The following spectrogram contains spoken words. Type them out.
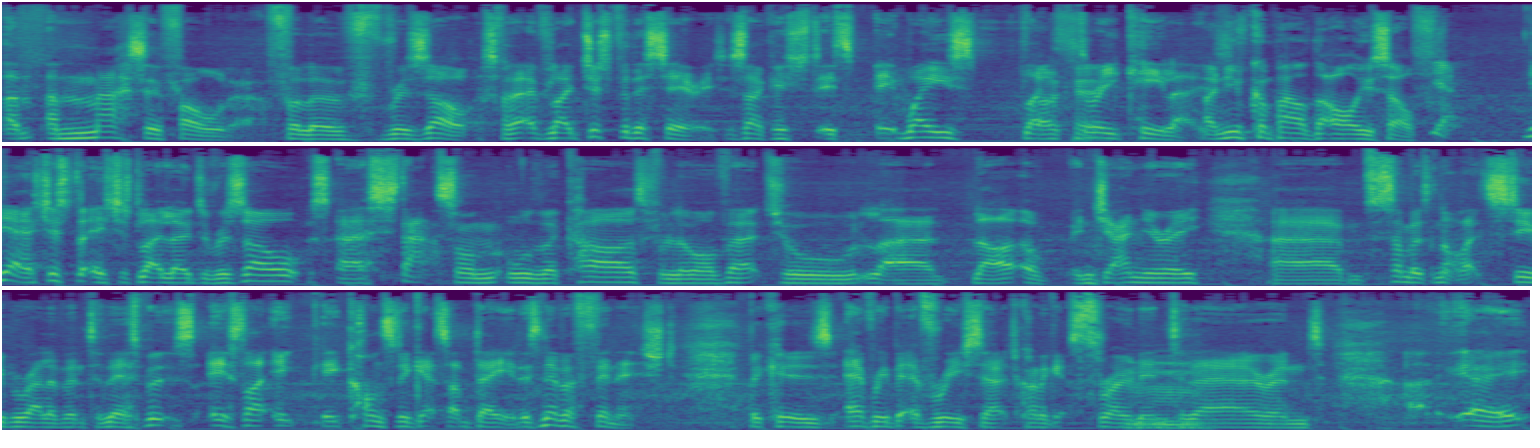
a, a massive folder full of results for like just for this series. It's like it's, it's it weighs like Okay. three kilos, And you've compiled that all yourself? yeah. Yeah, it's just it's just like loads of results, uh, stats on all the cars from Le Mans Virtual uh, oh, in January. Um, some of it's not like super relevant to this, but it's, it's like it, it constantly gets updated. It's never finished because every bit of research kind of gets thrown into there, and uh, it-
